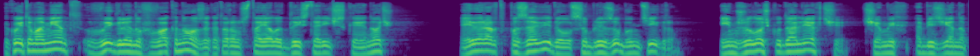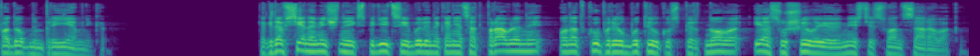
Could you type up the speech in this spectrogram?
В какой-то момент, выглянув в окно, за которым стояла доисторическая ночь, Эверард позавидовал саблезубым тиграм. Им жилось куда легче, чем их обезьяноподобным преемникам. Когда все намеченные экспедиции были наконец отправлены, он откупорил бутылку спиртного и осушил ее вместе с Ван Сароваком.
